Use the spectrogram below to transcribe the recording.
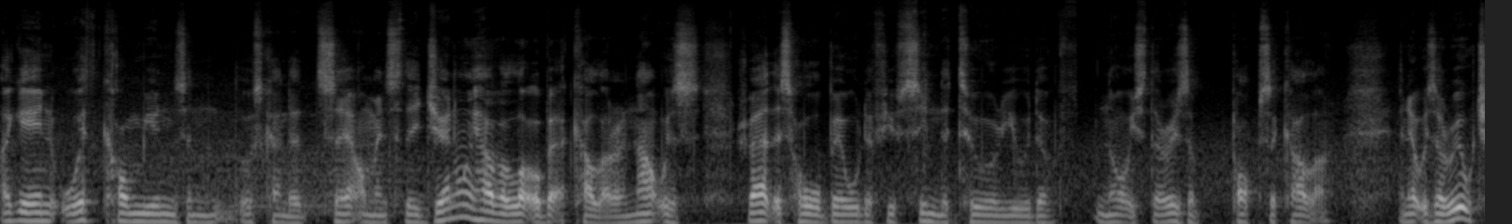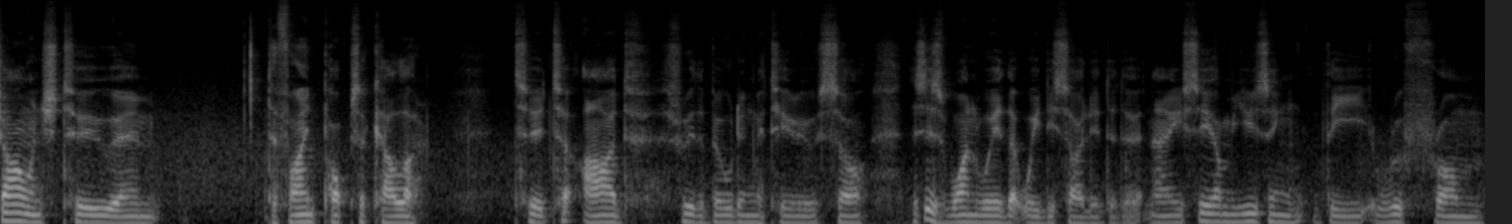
again with communes and those kind of settlements they generally have a little bit of colour and that was throughout this whole build if you've seen the tour you would have noticed there is a pops of colour and it was a real challenge to um, to find pops of colour to, to add through the building materials. So this is one way that we decided to do it. Now you see I'm using the roof from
